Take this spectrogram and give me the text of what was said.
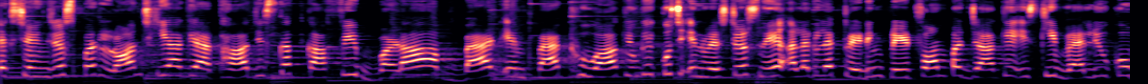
एक्सचेंजेस पर लॉन्च किया गया था, जिसका काफ़ी बड़ा बैड इम्पैक्ट हुआ, क्योंकि कुछ इन्वेस्टर्स ने अलग अलग ट्रेडिंग प्लेटफॉर्म पर जाके इसकी वैल्यू को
